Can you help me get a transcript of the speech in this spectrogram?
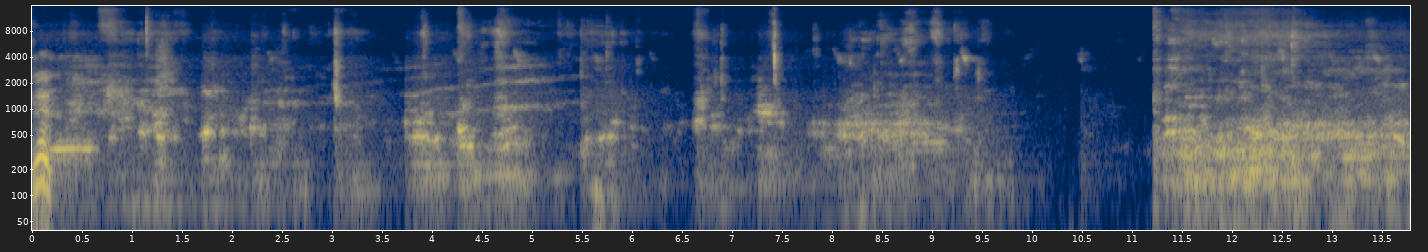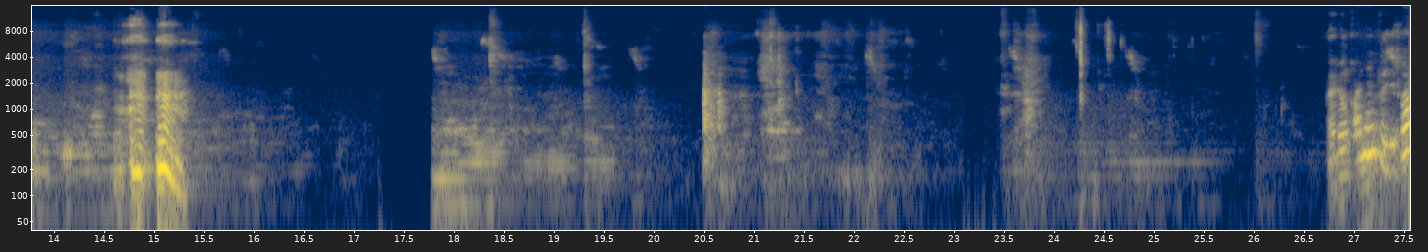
Mm. Mayroon kanin, pwede ba?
